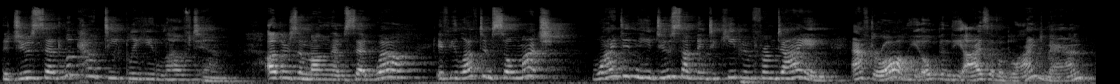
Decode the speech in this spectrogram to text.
The Jews said, Look how deeply he loved him. Others among them said, Well, if he loved him so much, why didn't he do something to keep him from dying? After all, he opened the eyes of a blind man.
